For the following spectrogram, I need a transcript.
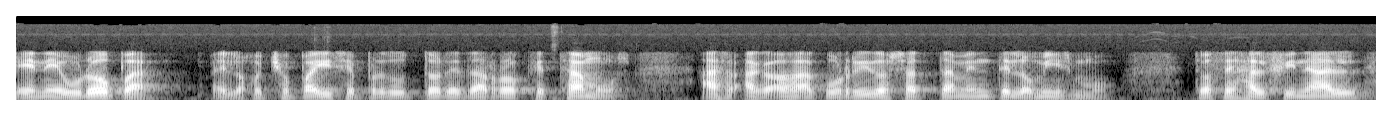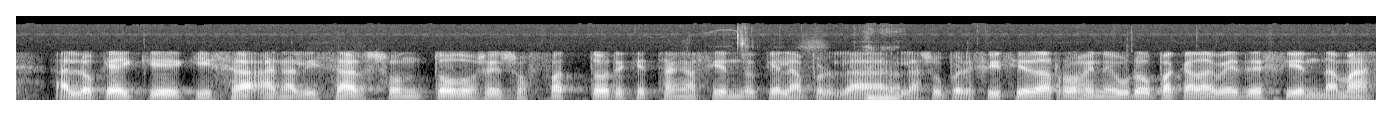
En Europa, en los ocho países productores de arroz que estamos, ha, ocurrido exactamente lo mismo. Entonces, al final, a lo que hay que quizá analizar son todos esos factores que están haciendo que la superficie de arroz en Europa cada vez descienda más.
